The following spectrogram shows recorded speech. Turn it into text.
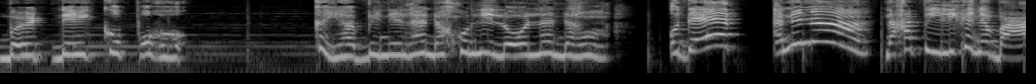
birthday ko po. Kaya binilhan ako ni Lola ng... Odette! Ano na? Nakapili ka na ba?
